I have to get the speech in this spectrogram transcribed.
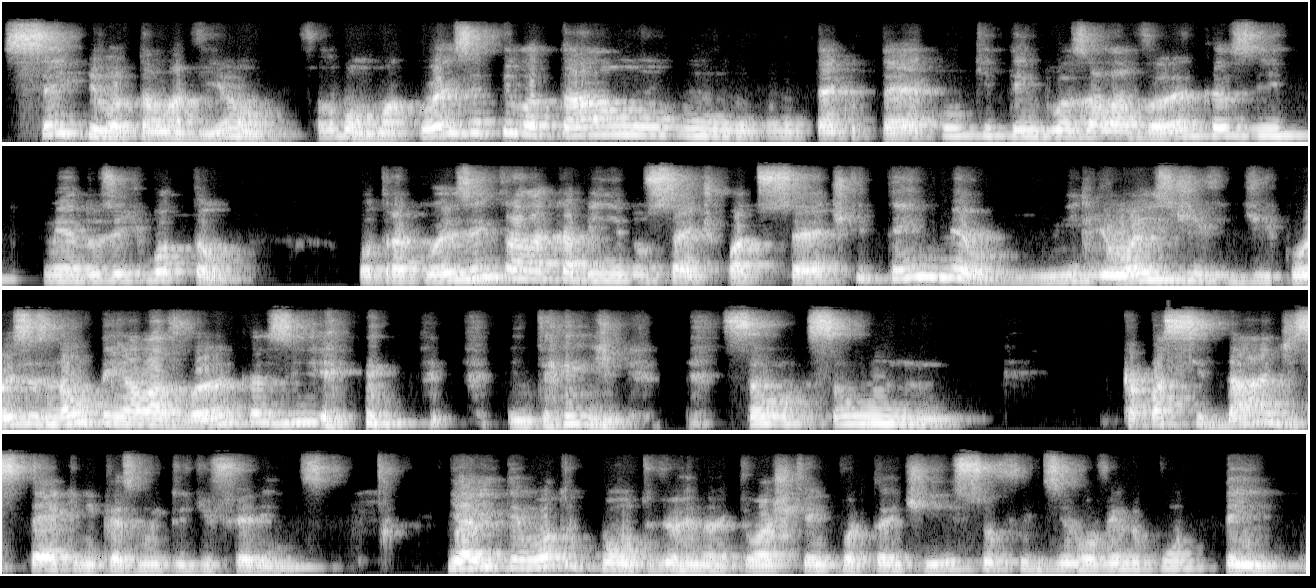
sei pilotar um avião, falou, bom, uma coisa é pilotar um teco-teco um, um que tem duas alavancas e meia dúzia de botão. Outra coisa é entrar na cabine do 747 que tem, meu, milhões de, de coisas, não tem alavancas e, entende? São, são capacidades técnicas muito diferentes. E aí tem outro ponto, viu, Renan, que eu acho que é importante isso, eu fui desenvolvendo com o tempo.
